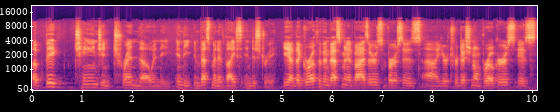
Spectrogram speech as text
a big change in trend though in the in the investment advice industry. Yeah, the growth of investment advisors versus uh, your traditional brokers is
